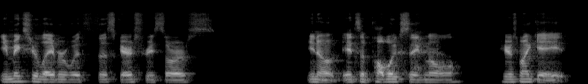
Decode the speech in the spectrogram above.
you mix your labor with the scarce resource. You know, it's a public signal. Here's my gate.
